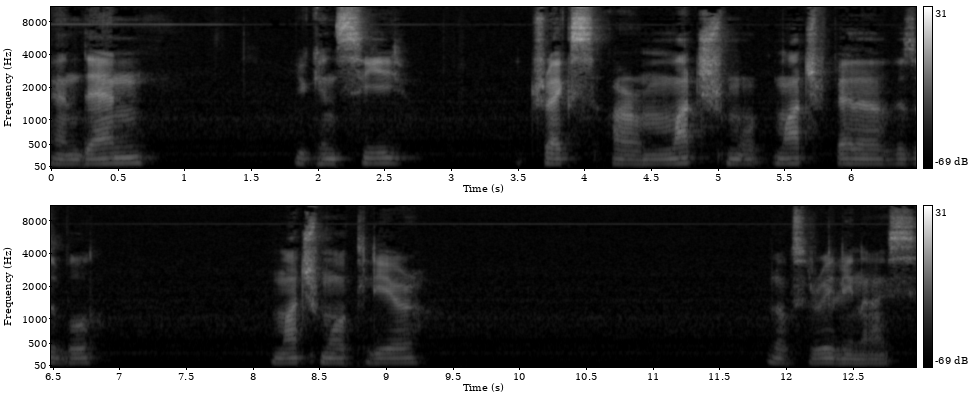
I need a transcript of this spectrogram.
and then you can see the tracks are much more much better visible much more clear. Looks really nice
